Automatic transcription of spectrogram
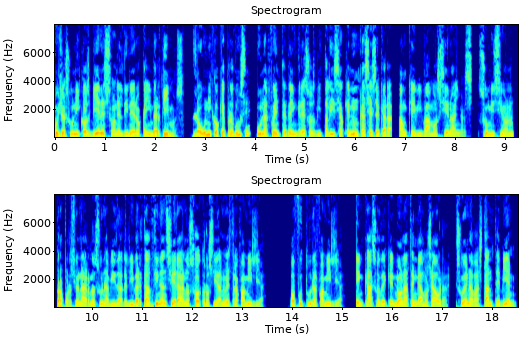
cuyos únicos bienes son el dinero que invertimos, lo único que produce, una fuente de ingresos vitalicia que nunca se secará, aunque vivamos 100 años. Su misión, proporcionarnos una vida de libertad financiera a nosotros y a nuestra familia. O futura familia, en caso de que no la tengamos ahora. Suena bastante bien,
